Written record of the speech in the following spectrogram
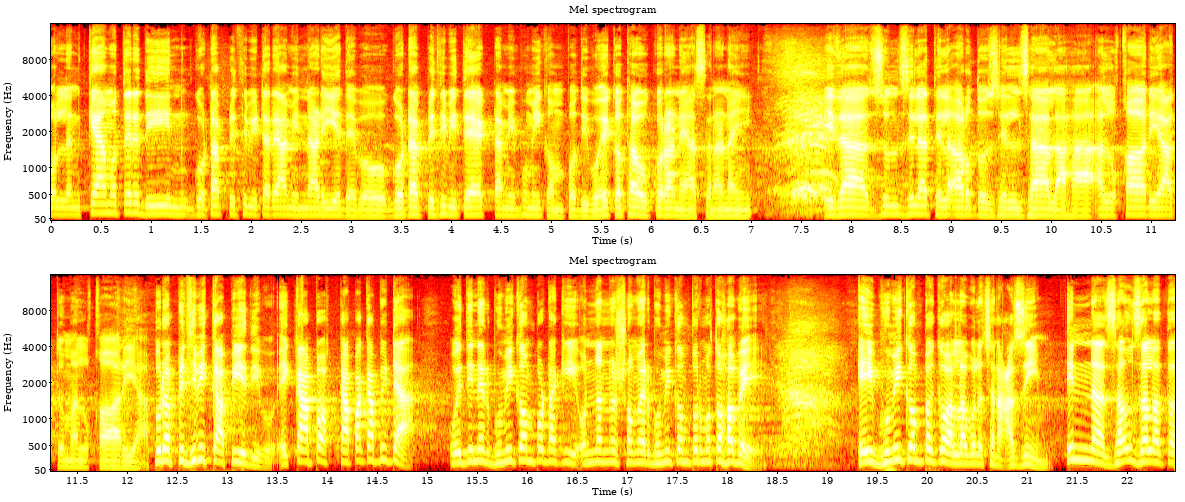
বললেন, কেয়ামতের দিন গোটা পৃথিবীটারে আমি নাড়িয়ে দেব, গোটা পৃথিবীতে একটা আমি ভূমিকম্প দিব। এ কথাও কোরআনে আছে না নাই? ইদা জুলজিলাতিল আরদু জিলজালাহা আল কারিয়া তুমাল কারিয়া পুরো পৃথিবী কাঁপিয়ে দিব। এই কাপা কাপা কাপিটা ওই দিনের ভূমিকম্পটা কি অন্যান্য সময়ের ভূমিকম্পর মতো হবে? এই ভূমিকম্পকেও আল্লাহ বলেছেন আজিম। ইন্না জালজালাতা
